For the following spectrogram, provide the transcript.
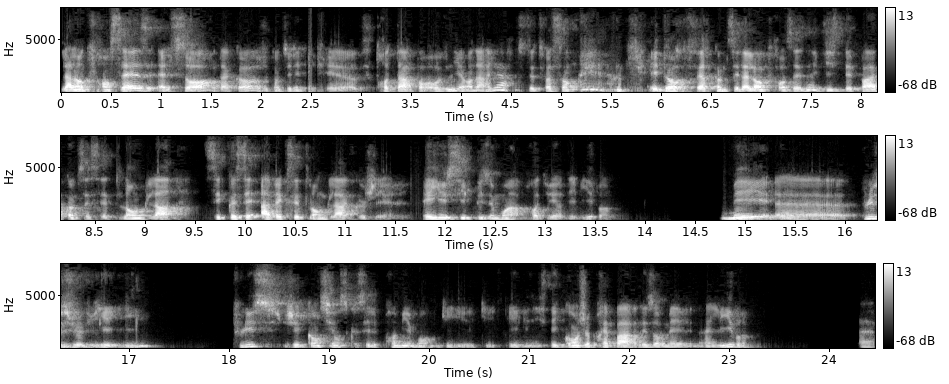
La langue française, elle sort, d'accord Je continue d'écrire. C'est trop tard pour revenir en arrière, de toute façon, et de refaire comme si la langue française n'existait pas, comme c'est cette langue-là. C'est que c'est avec cette langue-là que j'ai réussi plus ou moins à produire des livres. Mais euh, plus je vieillis, plus j'ai conscience que c'est le premier monde qui, existe. Et quand je prépare désormais un livre, euh,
